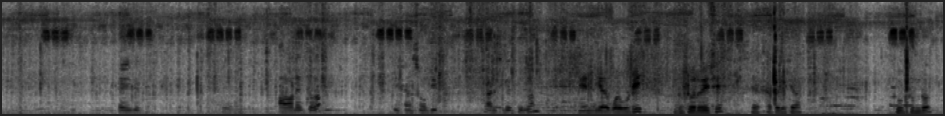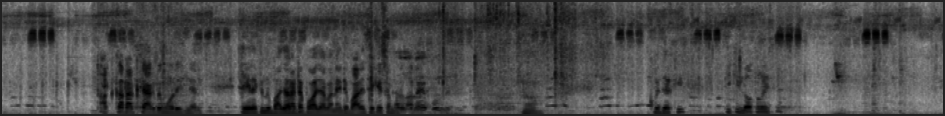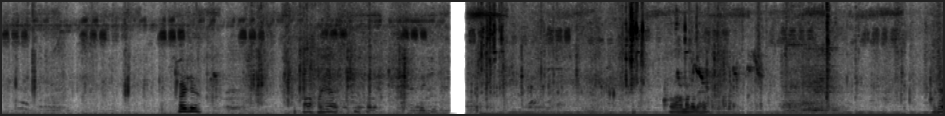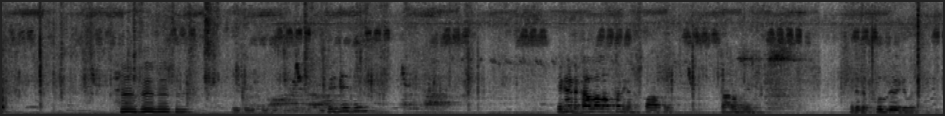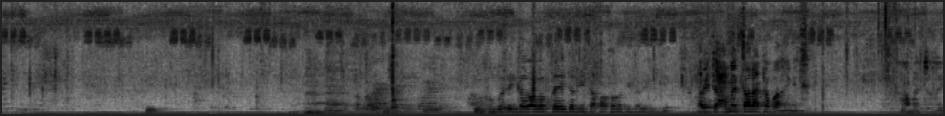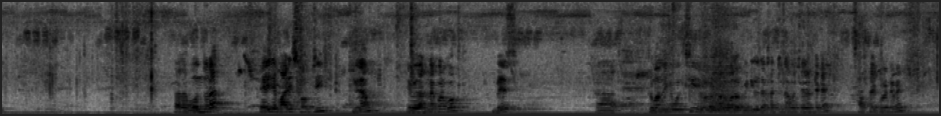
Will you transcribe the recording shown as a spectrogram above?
এই যে। আর অনেকগুলো এখানে সবজি বাড়ি থেকে তুললাম। ভেন্ডি আর বরবটি দুটো রয়েছে একসাথে দেখে খুব সুন্দর। টাটকা টাটকা একদম অরিজিনাল এগুলো কিন্তু বাজার হাটে পাওয়া যাবে না এটা বাড়ি থেকে সংগ্রহ করা। হ্যাঁ। কই দেখি কী কী লত রয়েছে? হইল আমাকে দেখো হুম হুম হুম হুম। এখানে একটা কালা লতা এখানে বাপরে দারুণ হয়ে এটাতে ফুল দেবে একেবারে। খুব সুন্দর এই কালা লতা এইটা দিয়ে চাপা হবে ঠিক আছে দিয়ে। আর এটা আমের চারা একটা বানিয়ে নিচ্ছে আমের চারাই তাহলে বন্ধুরা এই যে বাড়ির সবজি নিলাম এবার রান্না করব। বেশ। আর তোমাদেরকে বলছি এভাবে ভালো ভালো ভিডিও দেখার জন্য আমার চ্যানেলটাকে সাবস্ক্রাইব করে নেবে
